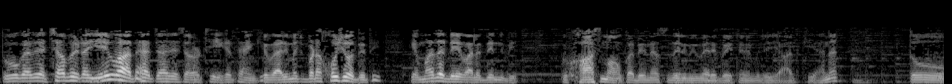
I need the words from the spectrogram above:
تو وہ کہتے اچھا بیٹا یہ بات ہے۔ اچھا چلو ٹھیک ہے تھینک یو ویری مچ بڑا خوش ہوتی تھی کہ مدر ڈے والے دن بھی کوئی خاص ماؤں کا دن ہے اس دن بھی میرے بیٹے نے مجھے یاد کیا ہے نا؟ تو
